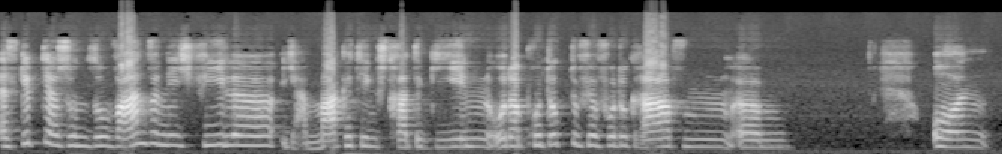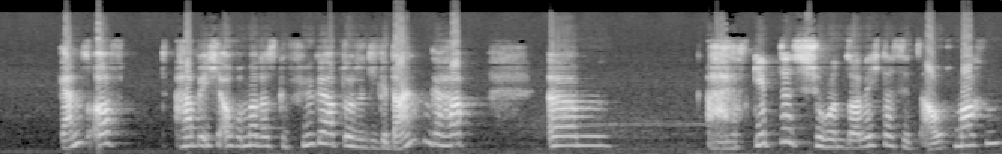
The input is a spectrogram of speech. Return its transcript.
es gibt ja schon so wahnsinnig viele ja, Marketingstrategien oder Produkte für Fotografen. Ähm, und ganz oft habe ich auch immer das Gefühl gehabt oder die Gedanken gehabt, ähm, ah, das gibt es schon, soll ich das jetzt auch machen?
